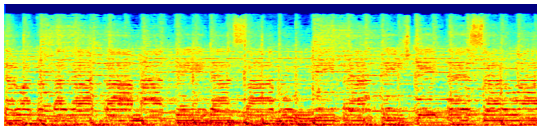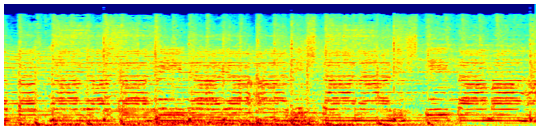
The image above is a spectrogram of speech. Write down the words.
सर्वतथगाता माते दशा भूमि प्रतिष्ठिते सर्वा तथागता हृदय अधिष्ठानाधिष्ठिता महामुद्रे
